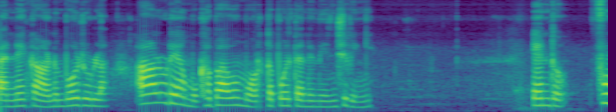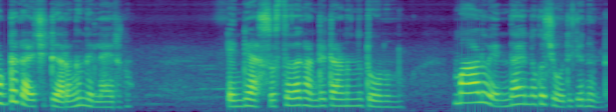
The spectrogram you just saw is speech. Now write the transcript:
തന്നെ കാണുമ്പോഴുള്ള ആളുടെ ആ മുഖഭാവം ഓർത്തപ്പോൾ തന്നെ നെഞ്ചു വിങ്ങി എന്തോ ഫുഡ് കഴിച്ചിട്ട് ഇറങ്ങുന്നില്ലായിരുന്നു. എന്റെ അസ്വസ്ഥത കണ്ടിട്ടാണെന്ന് തോന്നുന്നു. മാളു എന്താ എന്നൊക്കെ ചോദിക്കുന്നുണ്ട്.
